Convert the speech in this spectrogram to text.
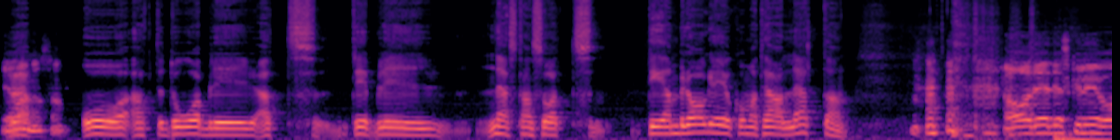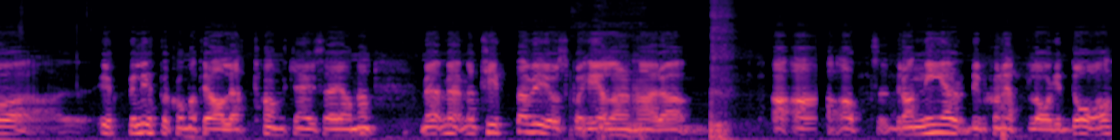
Jajamensan. Och, och att det då blir att det blir nästan så att det är en bra grej att komma till allettan ja, det, det, skulle ju vara ypperligt att komma till allettan kan jag ju säga. Men, men, men, men tittar vi just på hela den här uh, uh, att dra ner division 1-lag idag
